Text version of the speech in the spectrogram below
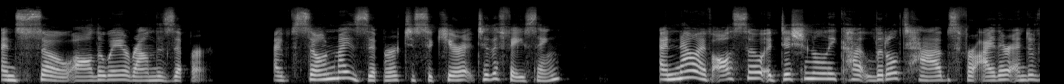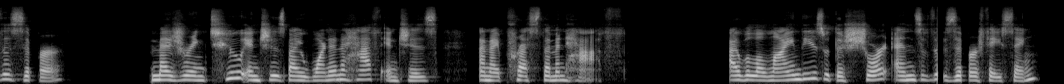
and sew all the way around the zipper. I've sewn my zipper to secure it to the facing. And now I've also additionally cut little tabs for either end of the zipper, measuring two inches by one and a half inches, and I press them in half. I will align these with the short ends of the zipper facing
